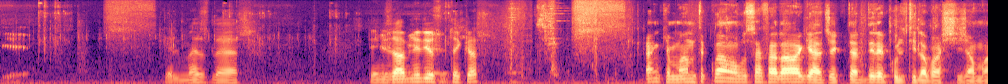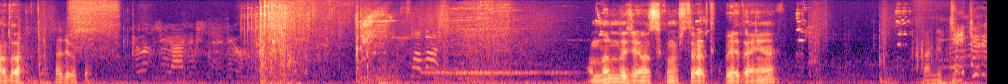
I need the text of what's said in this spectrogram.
diye. Gelmezler. Deniz abi ne diyorsun tekrar? Kanki mantıklı ama bu sefer A gelecekler. Direkt ultiyle başlayacağım A'da. Hadi bakalım. Onların da canı sıkılmıştır artık B'den ya. Zannetmiyorum.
